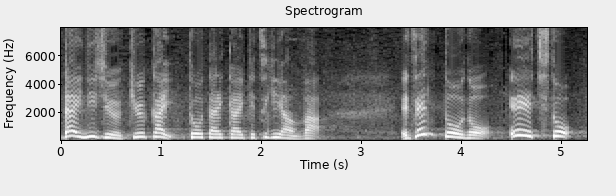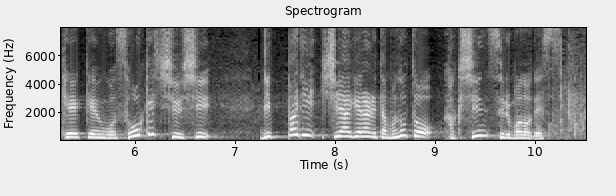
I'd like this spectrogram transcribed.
第29回党大会決議案は、全党の英知と経験を総結集し、立派に仕上げられたものと確信するものです。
